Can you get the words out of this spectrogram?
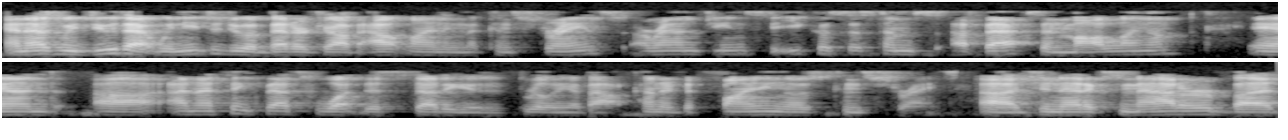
And as we do that, we need to do a better job outlining the constraints around genes to ecosystems effects and modeling them. And uh, and I think that's what this study is really about, kind of defining those constraints. Uh, genetics matter, but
